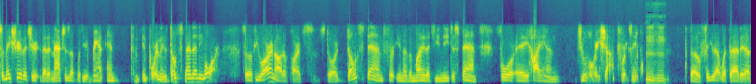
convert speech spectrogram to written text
So make sure that you that it matches up with your brand, and importantly, don't spend any more. So if you are an auto parts store, don't spend for you know the money that you need to spend for a high end jewelry shop, for example. Mm-hmm. So figure out what that is.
